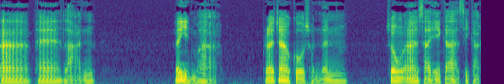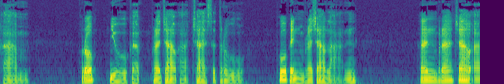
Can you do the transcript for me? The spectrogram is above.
อาแพ้หลาน ได้ยินว่า พระเจ้าโกศลนั้น ทรงอาศัยกาสิกาคาม รบอยู่กับพระเจ้าอาชาติศัตรู ผู้เป็นพระเจ้าหลาน อันพระเจ้าอา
